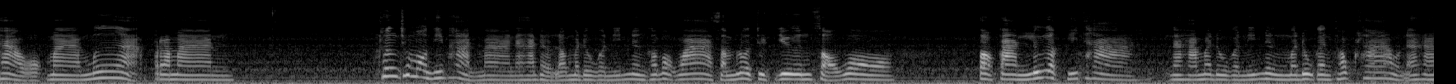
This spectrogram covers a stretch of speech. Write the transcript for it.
ข่าวออกมาเมื่อประมาณ ครึ่งชั่วโมงที่ผ่านมานะคะ เดี๋ยวเรามาดูกันนิดนึงเขาบอกว่าสำรวจจุดยืนสวต่อการเลือกพิธานะคะ มาดูกันนิดนึง มาดูกันคร่าวๆนะคะ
